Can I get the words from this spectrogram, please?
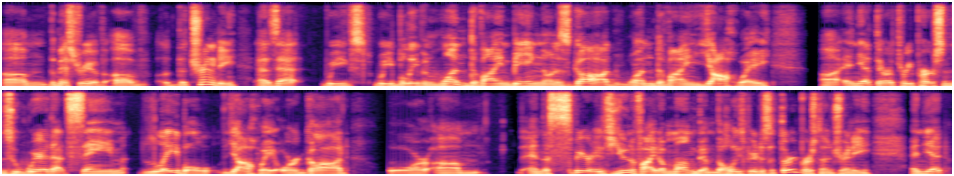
Um, the mystery of, of the Trinity is that we we believe in one divine being known as God, one divine Yahweh, uh, and yet there are three persons who wear that same label, Yahweh or God, or um, and the Spirit is unified among them. The Holy Spirit is the third person of the Trinity, and yet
